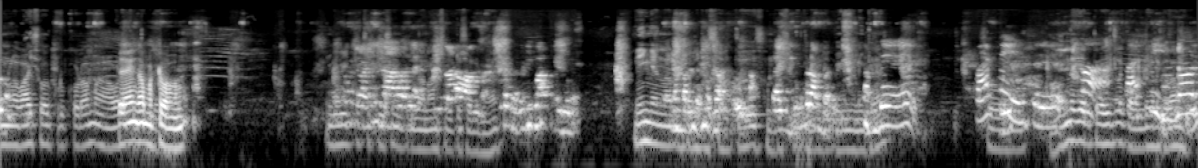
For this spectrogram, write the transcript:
நம்மளை வாய்ஸ் ஓவர் கொடுக்க அவளை தேங்காய் மட்டும் வாங்கணும். சுச்சுவேஷன் அப்படிதானான்னு சொல்லிட்டு சொல்லுங்க நீங்க எல்லாரும் நினைக்கிறேன். குழந்தைங்க இருக்கிற வீட்டில் குழந்தைகளுக்கு தான்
